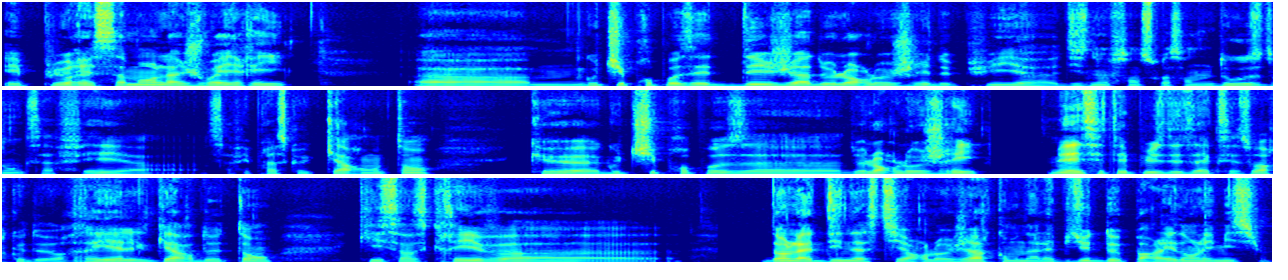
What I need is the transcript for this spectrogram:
et plus récemment la joaillerie. Gucci proposait déjà de l'horlogerie depuis 1972, donc ça fait, ça fait presque 40 ans que Gucci propose de l'horlogerie, mais c'était plus des accessoires que de réels garde-temps qui s'inscrivent dans la dynastie horlogère, comme on a l'habitude de parler dans l'émission.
